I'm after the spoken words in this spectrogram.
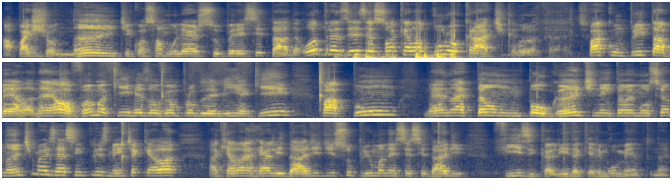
apaixonante, com a sua mulher super excitada. Outras vezes é só aquela burocrática. Burocrático. Pra cumprir tabela, né? Ó, vamos aqui resolver um probleminha aqui, papum, né? Não é tão empolgante nem tão emocionante, mas é simplesmente aquela, aquela realidade de suprir uma necessidade física ali daquele momento, né?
